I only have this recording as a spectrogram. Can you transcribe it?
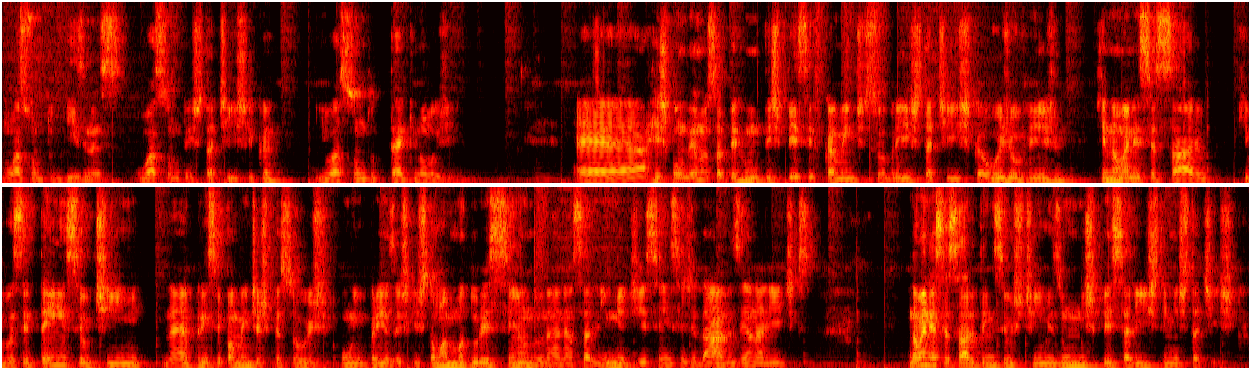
o assunto business, o assunto estatística e o assunto tecnologia. É, respondendo essa pergunta especificamente sobre estatística, hoje eu vejo que não é necessário que você tenha em seu time, né, principalmente as pessoas ou empresas que estão amadurecendo né, nessa linha de ciência de dados e analytics, não é necessário ter em seus times um especialista em estatística,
